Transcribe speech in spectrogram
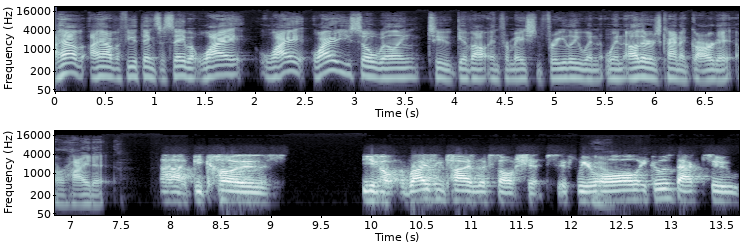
I have I have a few things to say, but why why why are you so willing to give out information freely when when others kind of guard it or hide it? uh, because you know a rising tide lifts all ships. If we are Yeah. all, it goes back to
